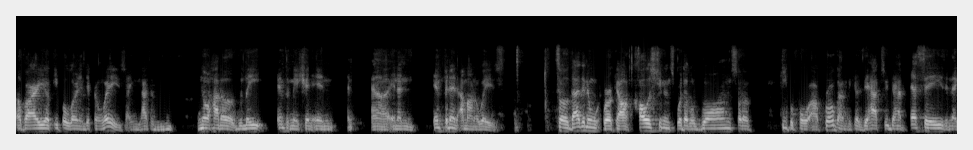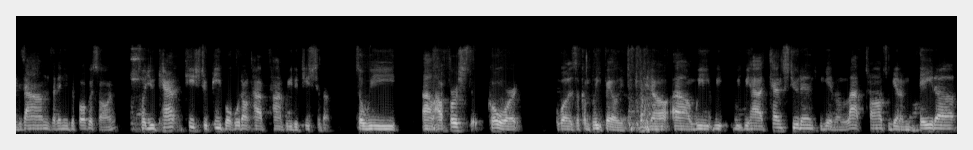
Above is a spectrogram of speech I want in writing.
a variety of people learn in different ways, and you have to know how to relate information in uh, in an infinite amount of ways. So that didn't work out. College students were the wrong sort of people for our program because they have to they have essays and exams that they need to focus on. So you can't teach to people who don't have time for you to teach to them. So we um, our first cohort was a complete failure. You know, uh, we, we we had ten students. We gave them laptops. We gave them data,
